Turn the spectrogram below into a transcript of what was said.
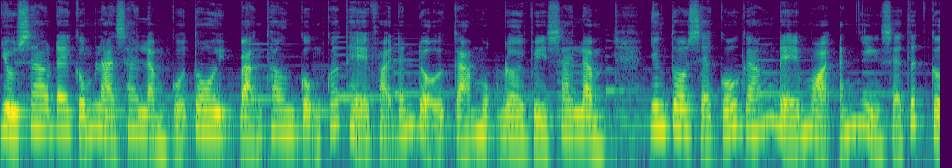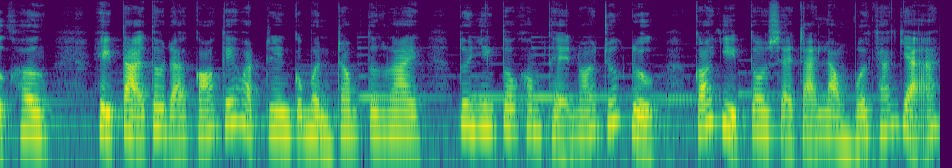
Dù sao đây cũng là sai lầm của tôi, bản thân cũng có thể phải đánh đổi cả một đời vì sai lầm, nhưng tôi sẽ cố gắng để mọi ánh nhìn sẽ tích cực hơn. Hiện tại tôi đã có kế hoạch riêng của mình trong tương lai, tuy nhiên tôi không thể nói trước được, có dịp tôi sẽ trải lòng với khán giả.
